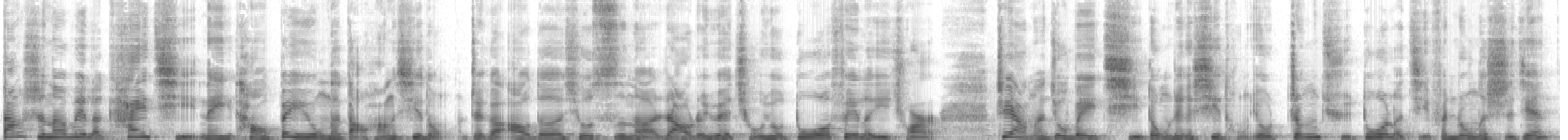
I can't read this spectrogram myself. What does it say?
当时呢，为了开启那一套备用的导航系统，这个奥德修斯呢绕着月球又多飞了一圈儿，这样呢就为启动这个系统又争取多了几分钟的时间。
